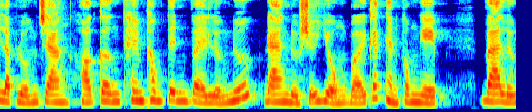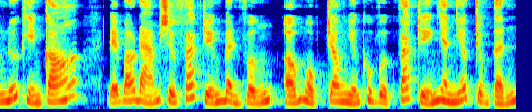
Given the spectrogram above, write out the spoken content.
lập luận rằng họ cần thêm thông tin về lượng nước đang được sử dụng bởi các ngành công nghiệp và lượng nước hiện có để bảo đảm sự phát triển bền vững ở một trong những khu vực phát triển nhanh nhất trong tỉnh.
